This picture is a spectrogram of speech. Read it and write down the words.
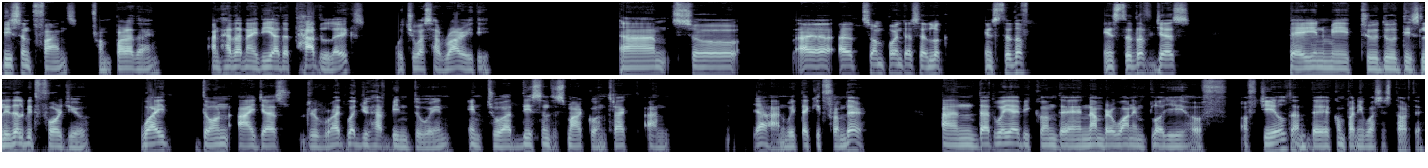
decent funds from Paradigm and had an idea that had legs, which was a rarity. Um, so I, at some point I said, look, instead of instead of just paying me to do this little bit for you, why don't I just rewrite what you have been doing into a decent smart contract and yeah, and we take it from there. And that way I become the number one employee of, of Yield and the company was started.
